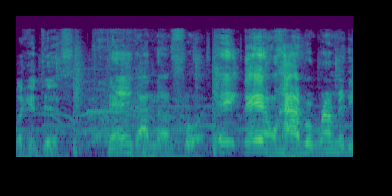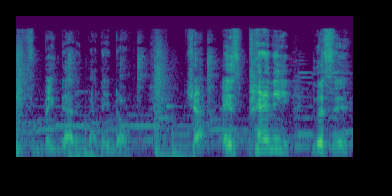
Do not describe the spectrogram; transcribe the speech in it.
Look at this. They ain't got nothing for it. They they don't have a remedy for Big Daddy Bad. They don't. It's Penny. Listen,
